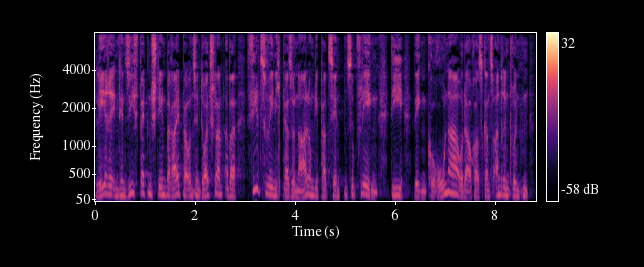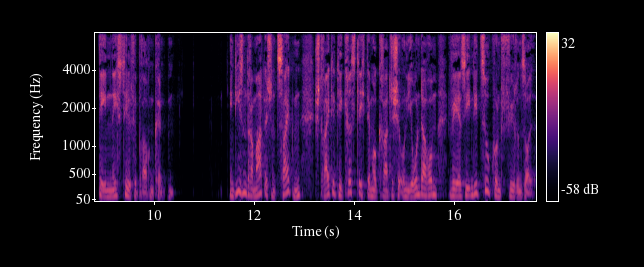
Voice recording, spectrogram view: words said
Leere Intensivbetten stehen bereit bei uns in Deutschland, aber viel zu wenig Personal, um die Patienten zu pflegen, die wegen Corona oder auch aus ganz anderen Gründen demnächst Hilfe brauchen könnten. In diesen dramatischen Zeiten streitet die Christlich-Demokratische Union darum, wer sie in die Zukunft führen soll.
